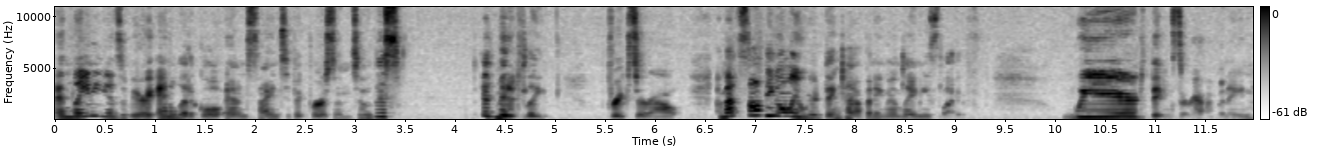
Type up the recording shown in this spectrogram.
and Lainey is a very analytical and scientific person, so this admittedly freaks her out. And that's not the only weird thing happening in Lainey's life. Weird things are happening.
